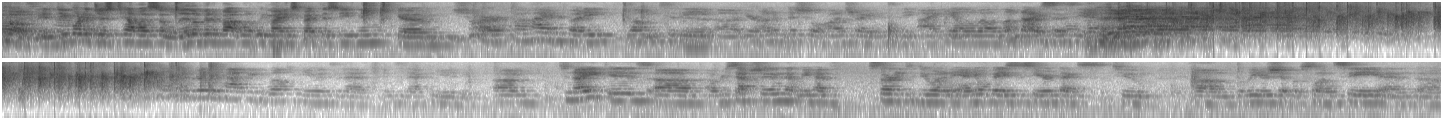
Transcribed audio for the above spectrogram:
hope, and do you want to just tell us a little bit about what we might expect this evening? Um, Sure. Uh, Hi, everybody. Welcome to the, uh, your unofficial entree into the IELOL Alumni Association. I'm really happy to welcome you into that, into that community. Um, Tonight is um, a reception that we have started to do on an annual basis here, thanks to um, the leadership of Sloan C and uh,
